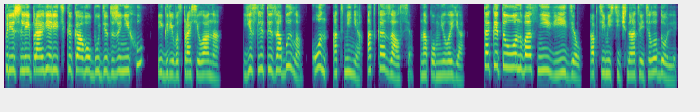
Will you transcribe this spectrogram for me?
«Пришли проверить, каково будет жениху?» — игриво спросила она. «Если ты забыла, он от меня отказался», — напомнила я. «Так это он вас не видел», — оптимистично ответила Долли.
